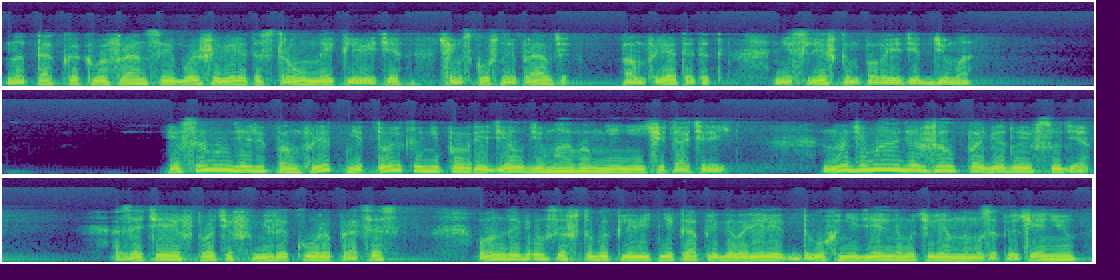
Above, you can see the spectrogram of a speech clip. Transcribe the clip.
Но так как во Франции больше верят остроумной клевете, чем скучной правде, памфлет этот не слишком повредит Дюма. И в самом деле памфлет не только не повредил Дюма во мнении читателей, но Дюма одержал победу и в суде. Затеяв против Мирекура процесс, он добился, чтобы клеветника приговорили к двухнедельному тюремному заключению –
